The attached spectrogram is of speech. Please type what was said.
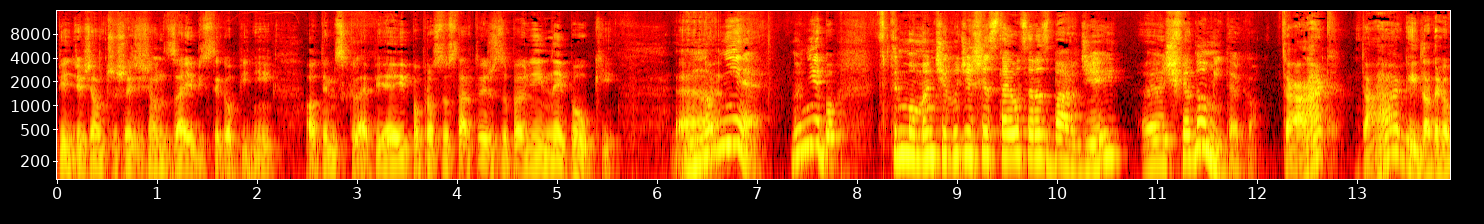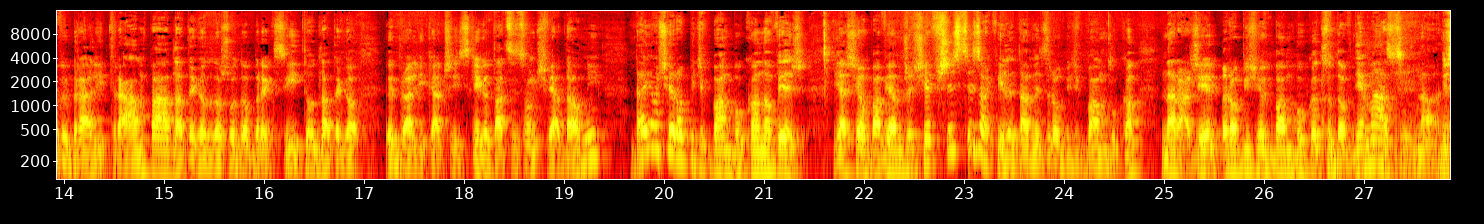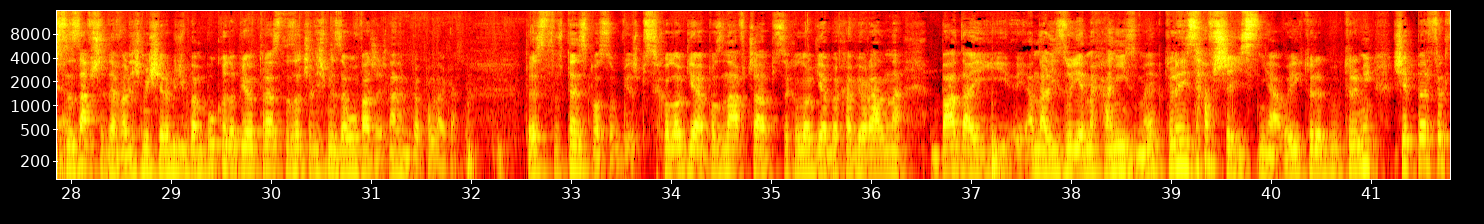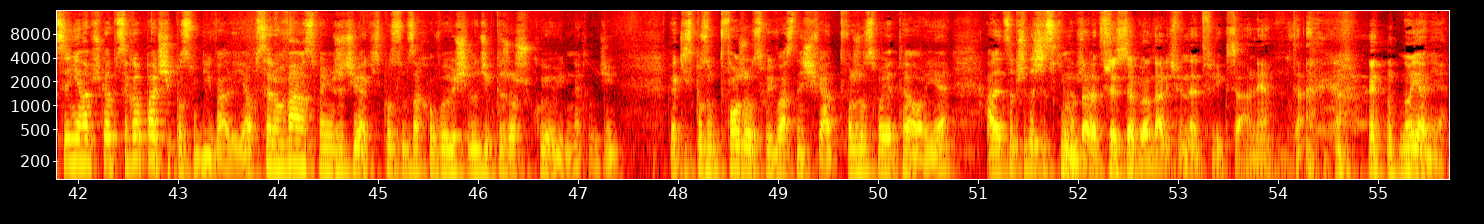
50 e, czy 60 zajebistych opinii o tym sklepie i po prostu startujesz z zupełnie innej półki. E... No nie, no nie, bo w tym momencie ludzie się stają coraz bardziej e, świadomi tego. Tak? Tak, i dlatego wybrali Trumpa, dlatego doszło do Brexitu, dlatego wybrali Kaczyńskiego, tacy są świadomi, dają się robić w bambuko, no wiesz, ja się obawiam, że się wszyscy za chwilę damy zrobić w bambuko, na razie robi się w bambuko cudownie masy, no Wiesz co, zawsze dawaliśmy się robić w bambuko, dopiero teraz to zaczęliśmy zauważyć, na tym to polega. To jest w ten sposób, wiesz, psychologia poznawcza, psychologia behawioralna bada i analizuje mechanizmy, które zawsze istniały i które, którymi się perfekcyjnie na przykład psychopaci posługiwali. Ja obserwowałem w swoim życiu, w jaki sposób zachowują się ludzie, którzy oszukują innych ludzi w jaki sposób tworzą swój własny świat, tworzą swoje teorie, ale co przede wszystkim... Na przykład... Wszyscy oglądaliśmy Netflixa, nie? Tak. No ja nie.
